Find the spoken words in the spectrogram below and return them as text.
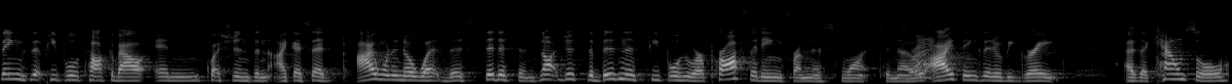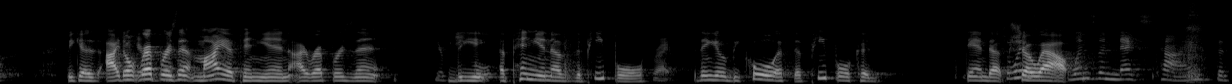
things that people talk about and questions and like I said, I want to know what the citizens, not just the business people who are profiting from this want to know. Right. I think that it would be great as a council because I don't represent my opinion, I represent Your the opinion of the people. right. I think it would be cool if the people could stand up, So show out. When's the next time that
